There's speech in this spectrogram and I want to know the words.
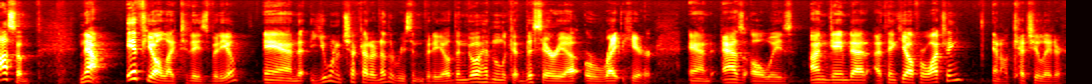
awesome. Now, if y'all like today's video and you want to check out another recent video, then go ahead and look at this area right here. And as always, I'm Game Dad. I thank y'all for watching, and I'll catch you later.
